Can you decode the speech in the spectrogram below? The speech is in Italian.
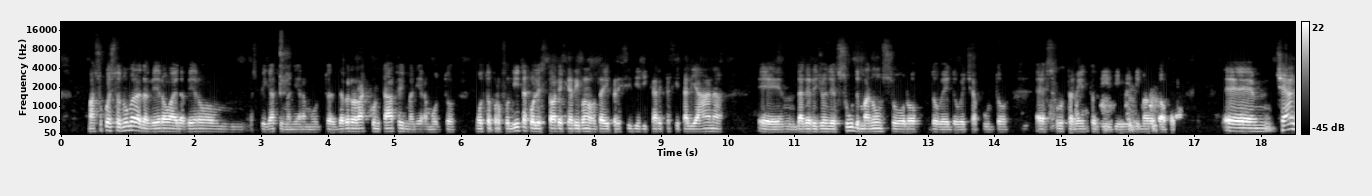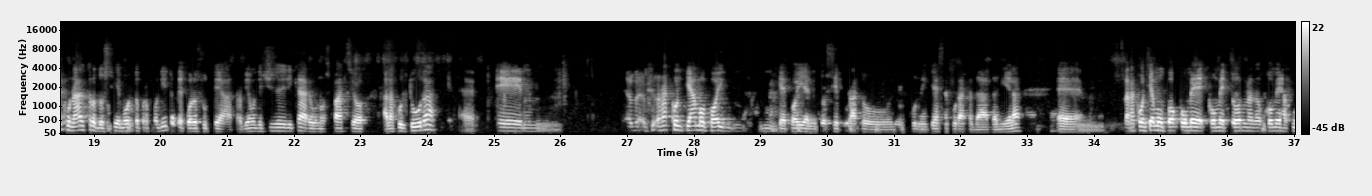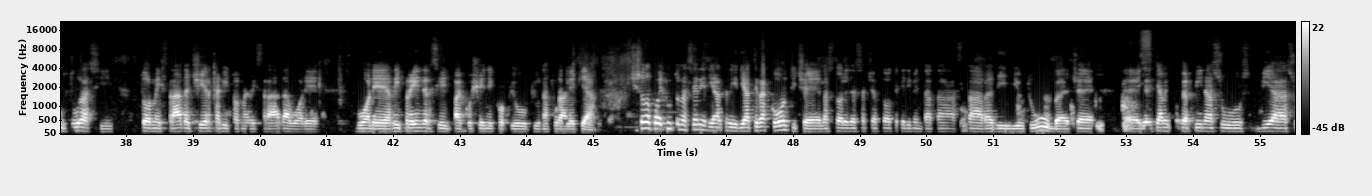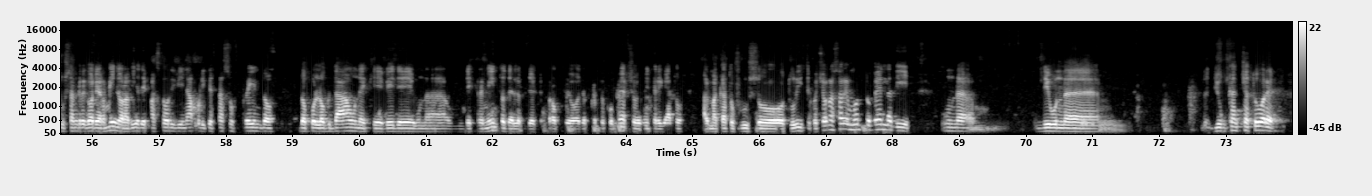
ma su questo numero è davvero, è davvero mh, spiegato in maniera molto, è davvero raccontato in maniera molto, molto approfondita con le storie che arrivano dai presidi di Caritas Italiana, eh, dalle regioni del sud, ma non solo, dove, dove c'è appunto eh, sfruttamento di, di, di manodopera. Eh, c'è anche un altro dossier molto approfondito che è quello sul teatro. Abbiamo deciso di dedicare uno spazio alla cultura eh, e mh, raccontiamo poi che poi è il dossier curato, l'inchiesta curata da Daniela, eh, raccontiamo un po' come, come, tornano, come la cultura si torna in strada, cerca di tornare in strada, vuole, vuole riprendersi il palcoscenico più, più, naturale che ha. Ci sono poi tutta una serie di altri, di altri racconti, c'è la storia del sacerdote che è diventata star di YouTube, c'è eh, i richiami in copertina su, via, su San Gregorio Armeno, la via dei pastori di Napoli che sta soffrendo dopo il lockdown e che vede una, un decremento del, del, proprio, del, proprio, commercio, ovviamente legato al mancato flusso turistico. C'è una storia molto bella di un, di un, di un calciatore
